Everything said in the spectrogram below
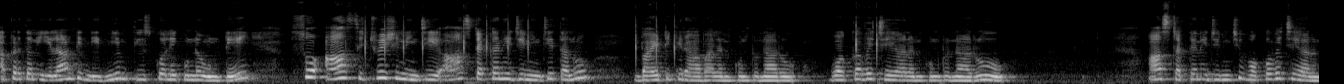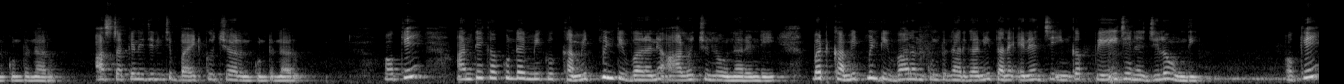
అక్కడ తను ఎలాంటి నిర్ణయం తీసుకోలేకుండా ఉంటే సో ఆ సిచ్యువేషన్ నుంచి ఆ స్టక్ నుంచి తను బయటికి రావాలనుకుంటున్నారు. ఒకవే చేయాలనుకుంటున్నారు. ఆ స్టక్ నుంచి ఒకవే చేయాలనుకుంటున్నారు. ఆ స్టక్ నుంచి బయటకు వచ్చేయాలనుకుంటున్నారు. ఓకే అంతేకాకుండా మీకు కమిట్మెంట్ ఇవ్వాలనే ఆలోచనలో ఉన్నారండి. బట్ కమిట్మెంట్ ఇవ్వాలనుకుంటున్నారు కానీ తన ఎనర్జీ ఇంకా పేజ్ ఎనర్జీలో ఉంది. ఓకే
